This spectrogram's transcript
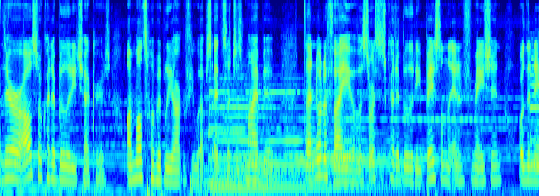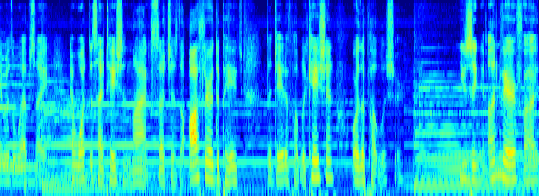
There are also credibility checkers on multiple bibliography websites such as MyBib that notify you of a source's credibility based on the information or the name of the website and what the citation lacks, such as the author of the page, the date of publication, or the publisher. Using unverified,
